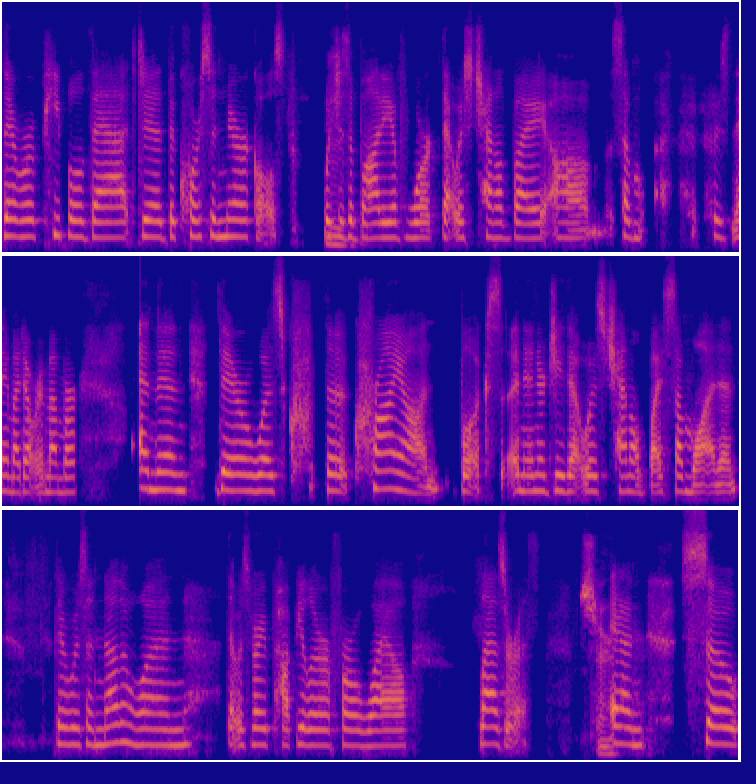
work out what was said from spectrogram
there were people that did the Course in Miracles, which mm. is a body of work that was channeled by um, some whose name I don't remember. And then there was cr- the Kryon books, an energy that was channeled by someone. And there was another one that was very popular for a while, Lazarus. Sure. And so,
